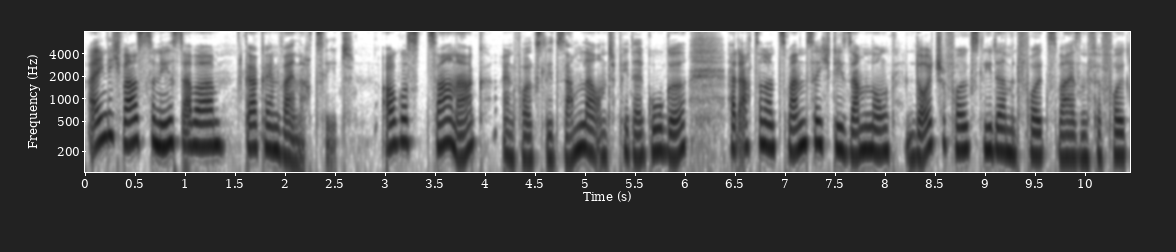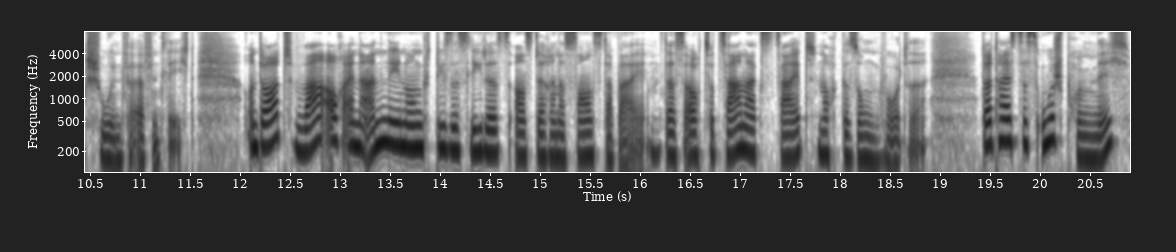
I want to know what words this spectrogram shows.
Eigentlich war es zunächst aber gar kein Weihnachtslied. August Zarnack, ein Volksliedsammler und Pädagoge, hat 1820 die Sammlung Deutsche Volkslieder mit Volksweisen für Volksschulen veröffentlicht. Und dort war auch eine Anlehnung dieses Liedes aus der Renaissance dabei, das auch zur Zarnacks Zeit noch gesungen wurde. Dort heißt es ursprünglich,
